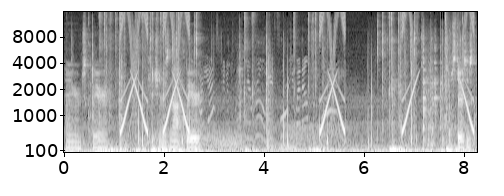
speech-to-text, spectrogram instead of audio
Dining room's clear. Kitchen is not clear. Upstairs is clear.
